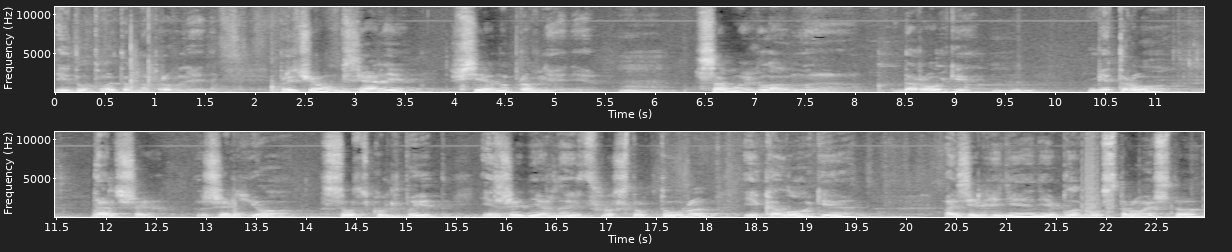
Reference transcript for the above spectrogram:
идут в этом направлении. Причем взяли все направления. Самое главное – дороги, метро, дальше жилье, соцкультбыт, инженерная инфраструктура, экология – озеленение, благоустройство,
